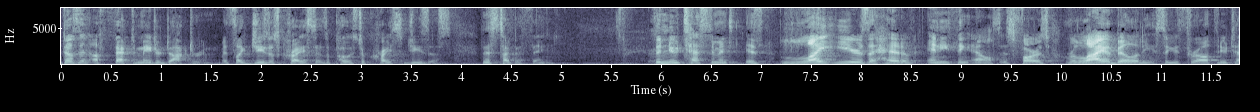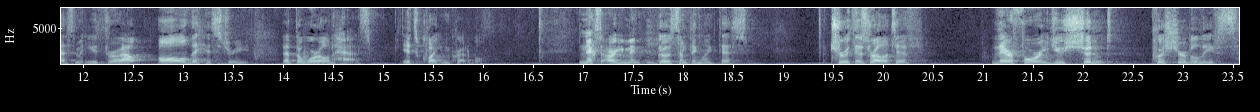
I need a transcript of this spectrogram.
doesn't affect major doctrine. It's like Jesus Christ as opposed to Christ Jesus, this type of thing. The New Testament is light years ahead of anything else as far as reliability. So you throw out the New Testament, you throw out all the history that the world has. It's quite incredible. Next argument goes something like this Truth is relative, Therefore, you shouldn't push your beliefs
